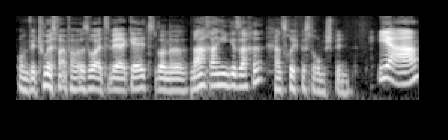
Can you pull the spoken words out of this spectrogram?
Und wir tun es einfach mal so, als wäre Geld so eine nachrangige Sache. Kannst ruhig ein bisschen rumspinnen. Ja,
